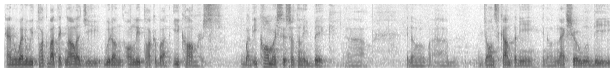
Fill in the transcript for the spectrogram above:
And when we talk about technology, we don't only talk about e-commerce but e-commerce is certainly big. Uh, you know, um, John's company, you know, next year will be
